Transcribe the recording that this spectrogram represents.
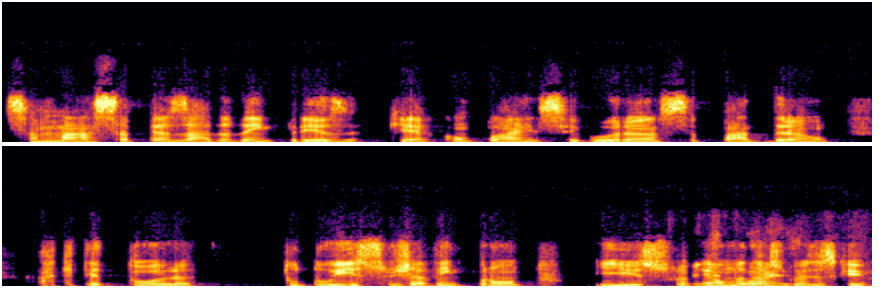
essa massa pesada da empresa, que é compliance, segurança, padrão, arquitetura. Tudo isso já vem pronto. E isso Bitcoin. é uma das coisas que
